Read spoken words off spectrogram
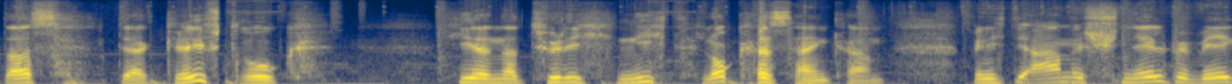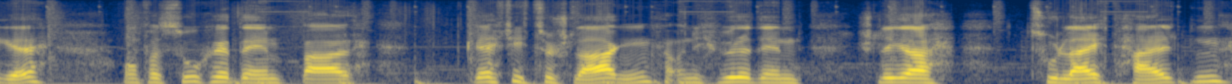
dass der Griffdruck hier natürlich nicht locker sein kann. Wenn ich die Arme schnell bewege und versuche den Ball kräftig zu schlagen und ich würde den Schläger zu leicht halten,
